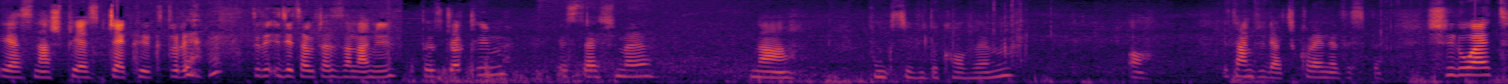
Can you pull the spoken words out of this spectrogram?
jest nasz pies Jackie, który, który idzie cały czas za nami. To jest Jackiem. Jesteśmy na punkcie widokowym. O, i tam widać kolejne wyspy. Siluet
